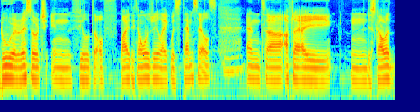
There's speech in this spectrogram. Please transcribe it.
do a research in field of biotechnology, like with stem cells. And uh, after I mm, discovered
